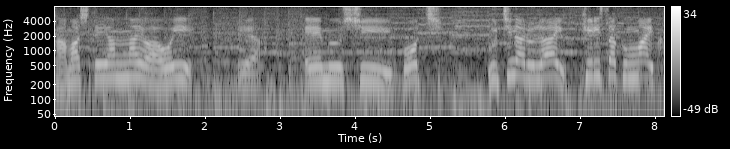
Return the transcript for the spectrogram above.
かましてやんなよ葵。いや MC ぼっち。内なるライブ切り裂くマイク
